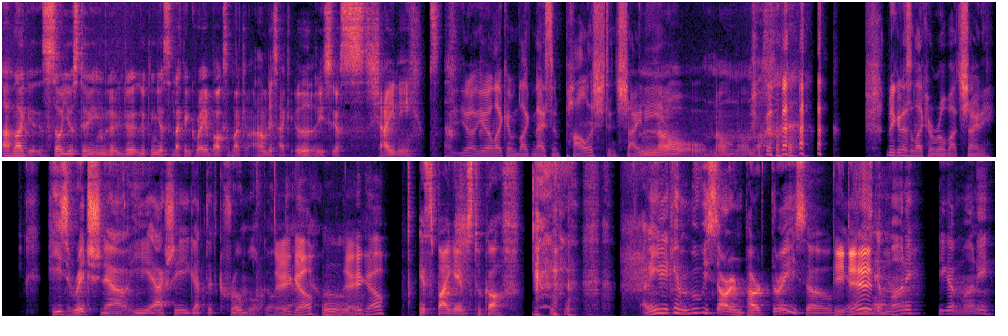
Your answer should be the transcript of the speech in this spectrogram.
I'm like so used to him loo- loo- looking just like a gray box. I'm like, I'm just like, ugh, he's just shiny. You know, you know, like him like nice and polished and shiny. No, no, no, no. Mika doesn't like her robot shiny. He's rich now. He actually got that chrome look. There you go. now. There you go. His spy games took off. I mean, he became a movie star in part three, so He yeah, did. He got money. He got money.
